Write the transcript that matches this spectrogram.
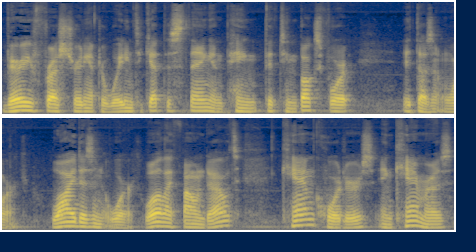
Very frustrating after waiting to get this thing and paying 15 bucks for it, it doesn't work. Why doesn't it work? Well, I found out camcorders and cameras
